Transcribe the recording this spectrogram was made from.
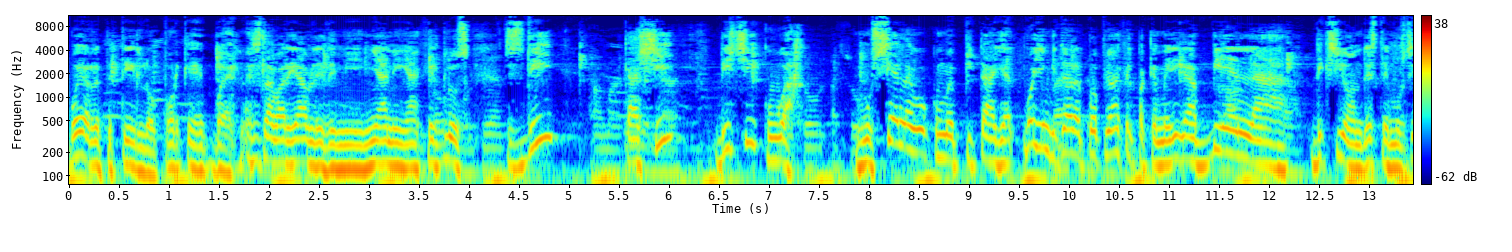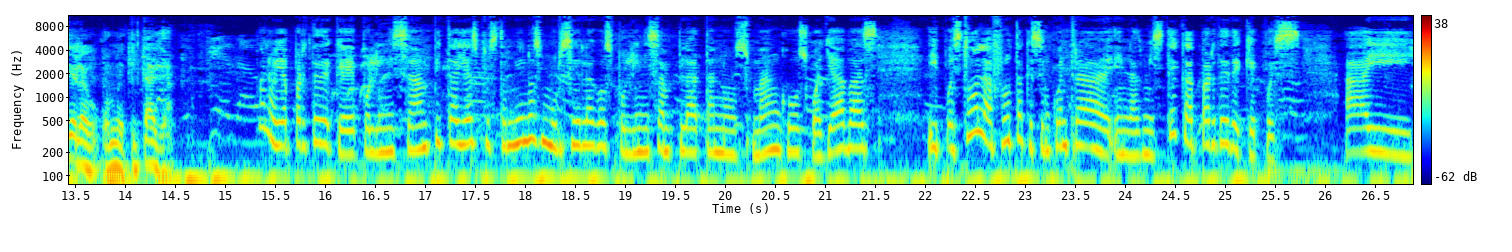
Voy a repetirlo porque, bueno, es la variable de mi ñani Ángel Cruz. Xdi, Caxi, Dichicua. Murciélago como pitaya. Voy a invitar al propio Ángel para que me diga bien la dicción de este murciélago como pitaya. Bueno, y aparte de que polinizan pitayas, pues también los murciélagos polinizan plátanos, mangos, guayabas y pues toda la fruta que se encuentra en la Mixteca, aparte de que pues hay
